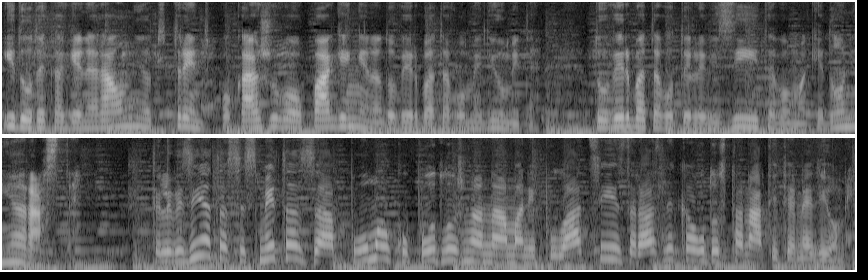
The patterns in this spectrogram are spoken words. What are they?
И додека генералниот тренд покажува опагање на довербата во медиумите, довербата во телевизиите во Македонија расте. Телевизијата се смета за помалку подложна на манипулации за разлика од останатите медиуми.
